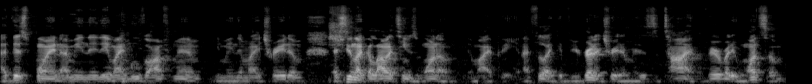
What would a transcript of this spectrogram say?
at this point, I mean, they, they might move on from him. I mean, they might trade him. It seems like a lot of teams want him, in my opinion. I feel like if you're gonna trade him, it's the time. If everybody wants him,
